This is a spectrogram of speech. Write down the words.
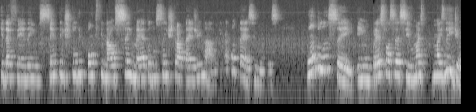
que defendem o centro estudo e ponto final, sem método, sem estratégia e nada. O que, que acontece, Lucas? Quando lancei em um preço acessível, mas, mas Lídia,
